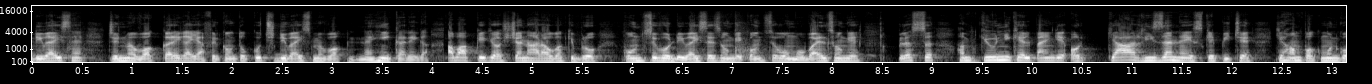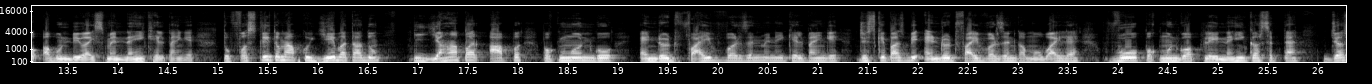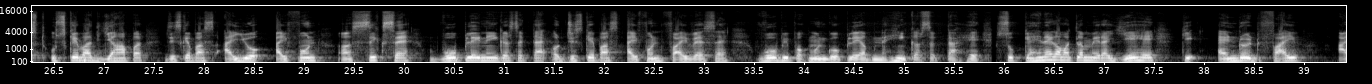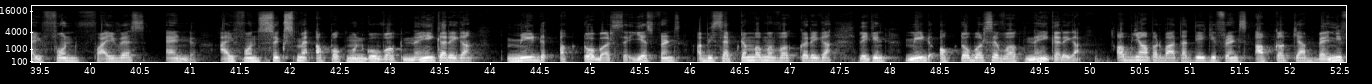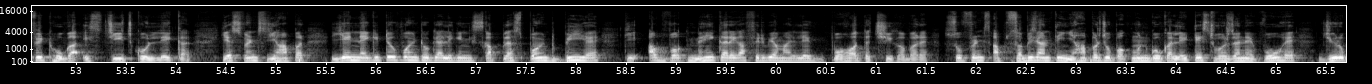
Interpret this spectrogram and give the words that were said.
डिवाइस हैं जिनमें वर्क करेगा या फिर कहूँ तो कुछ डिवाइस में वर्क नहीं करेगा। अब आपके क्वेश्चन आ रहा होगा कि ब्रो कौन से वो डिवाइसेस होंगे, कौन से वो मोबाइल्स होंगे? प्लस हम क्यों नहीं खेल पाएँगे और क्या रीज़न है इसके पीछे कि हम पोकमोन को अब उन डिवाइस में नहीं खेल पाएँगे? तो फर्स्टली तो मैं आपको ये बता दूँ कि यहाँ पर आप पोकमोन को एंड्रॉयड 5 वर्जन में नहीं खेल पाएँगे। जिसके पास भी एंड्रॉयड 5 वर्जन का मोबाइल है वो पोकमोन को अब प्ले नहीं कर सकता है। जस्ट उसके बाद यहाँ पर जिसके पास आई आईफोन सिक्स है वो प्ले नहीं कर सकता है। और जिसके पास आईफोन 5s है वो भी पोकमोन को प्ले अब नहीं कर सकता है। सो so, कहने का मतलब मेरा ये है कि Android 5 iPhone 5s and iPhone 6 में अब पोकमोन गो वर्क नहीं करेगा मिड अक्टूबर से। यस फ्रेंड्स अभी सितंबर में वर्क करेगा, लेकिन मिड अक्टूबर से वर्क नहीं करेगा। अब यहाँ पर बात आती है कि फ्रेंड्स आपका क्या बेनिफिट होगा इस चीज़ को लेकर? यस फ्रेंड्स यहाँ पर ये नेगेटिव पॉइंट हो गया, लेकिन इसका प्लस पॉइंट भी है कि अब वर्क नहीं करेगा, फिर भी हमारे लिए एक बहुत अच्छी खबर है। सो so फ्रेंड्स आप सभी जानते हैं, यहाँ पर जो पॉकमोन गो का लेटेस्ट वर्जन है, वो है ज़ीरो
